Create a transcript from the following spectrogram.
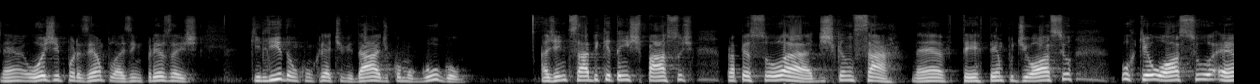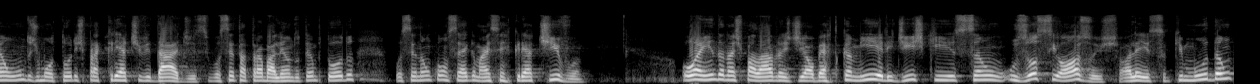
Né? Hoje, por exemplo, as empresas que lidam com criatividade, como Google, a gente sabe que tem espaços para a pessoa descansar, né? ter tempo de ócio, porque o ócio é um dos motores para a criatividade. Se você está trabalhando o tempo todo, você não consegue mais ser criativo. Ou ainda nas palavras de Alberto Camus, ele diz que são os ociosos, olha isso, que mudam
